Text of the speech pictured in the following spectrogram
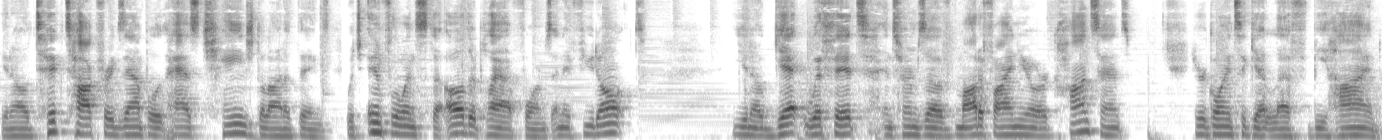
You know, TikTok, for example, has changed a lot of things, which influence the other platforms. And if you don't you know, get with it in terms of modifying your content, you're going to get left behind.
